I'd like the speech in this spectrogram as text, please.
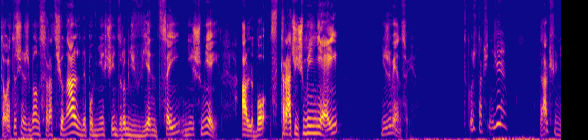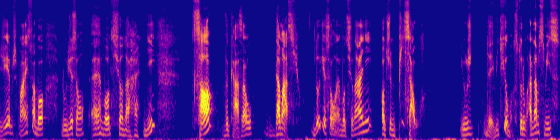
teoretycznie rzecz biorąc, racjonalny powinien chcieć zrobić więcej niż mniej albo stracić mniej niż więcej. Tylko, że tak się nie dzieje. Tak się nie dzieje, proszę Państwa, bo ludzie są emocjonalni, co wykazał Damasio. Ludzie są emocjonalni, o czym pisał już David Hume, z którym Adam Smith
